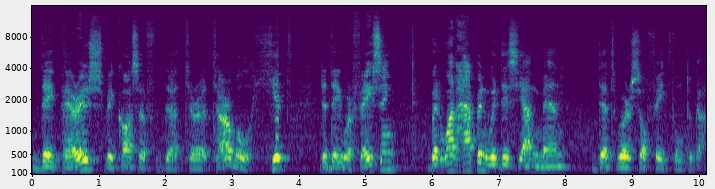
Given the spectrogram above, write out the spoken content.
they perish because of the ter terrible heat that they were facing. But what happened with these young men that were so faithful to God?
